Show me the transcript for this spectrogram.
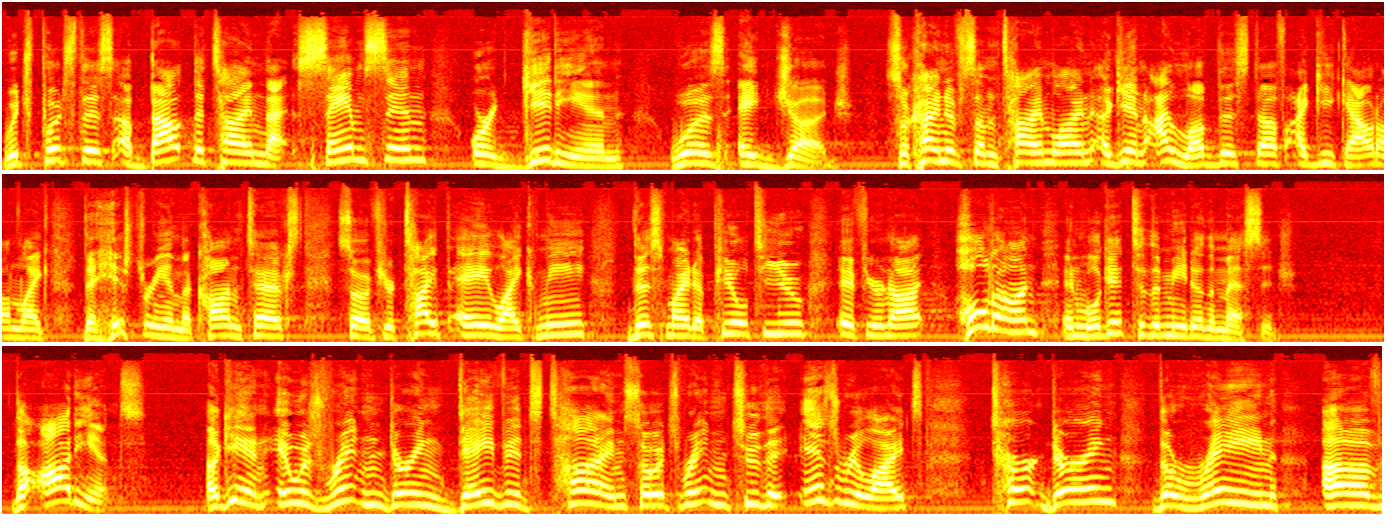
which puts this about the time that Samson or Gideon was a judge. So, kind of some timeline. Again, I love this stuff. I geek out on like the history and the context. So, if you're type A like me, this might appeal to you. If you're not, hold on and we'll get to the meat of the message. The audience. Again, it was written during David's time, so it's written to the Israelites ter- during the reign of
